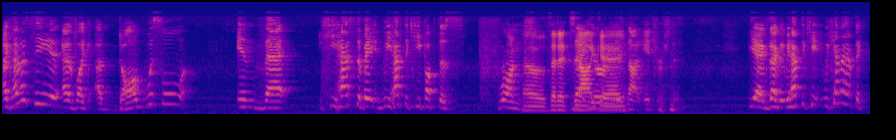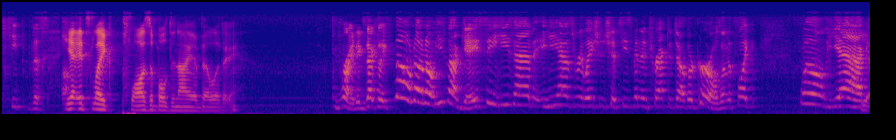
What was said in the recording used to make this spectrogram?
I kind of see it as like a dog whistle in that he has to be we have to keep up this front Oh, that it's that not Yuri gay. is not interested. yeah, exactly. We have to keep we kind of have to keep this up. Yeah, it's like plausible deniability. Right, exactly. No, no, no, he's not gay. See, he's had he has relationships. He's been attracted to other girls and it's like well, yeah, Yeah,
